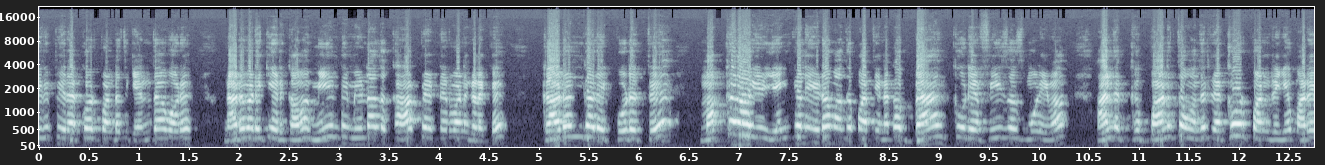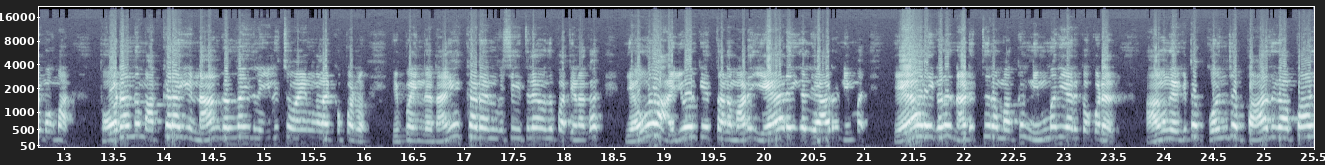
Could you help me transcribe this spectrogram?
திருப்பி ரெக்கார்ட் பண்றதுக்கு எந்த ஒரு நடவடிக்கை எடுக்காம மீண்டும் மீண்டும் அந்த கார்பரேட் நிறுவனங்களுக்கு கடன்களை கொடுத்து மக்களாகிய எங்களிடம் வந்து பாத்தீங்கன்னாக்கா பேங்குடைய ஃபீஸஸ் மூலியமா அந்த பணத்தை வந்து ரெக்கவர் பண்றீங்க மறைமுகமா. தொடர்ந்து மக்களாகிய நாங்கள் தான் இதுல இழிச்சு வழக்கப்படுறோம் இப்ப இந்த நகைக்கடன் விஷயத்துல வந்து பாத்தீங்கன்னாக்கா எவ்வளவு அயோக்கியத்தனமான ஏழைகள் யாரும் நிம்ம ஏழைகளும் நடுத்தர மக்கள் நிம்மதியா இருக்கக்கூடாது. அவங்க கிட்ட கொஞ்சம் பாதுகாப்பாக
